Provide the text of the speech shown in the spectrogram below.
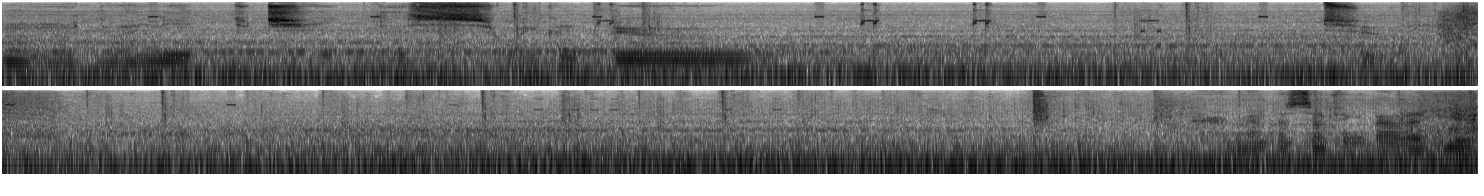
Mm, do I need to take this? We can do... something about it here.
